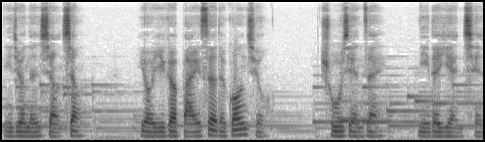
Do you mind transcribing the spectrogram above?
你就能想象有一个白色的光球出现在你的眼前。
